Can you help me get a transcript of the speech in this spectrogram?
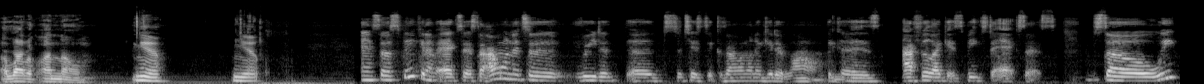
a lot of unknown. Yeah. Yeah. And so, speaking of access, I wanted to read a, a statistic because I don't want to get it wrong because I feel like it speaks to access. So, we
